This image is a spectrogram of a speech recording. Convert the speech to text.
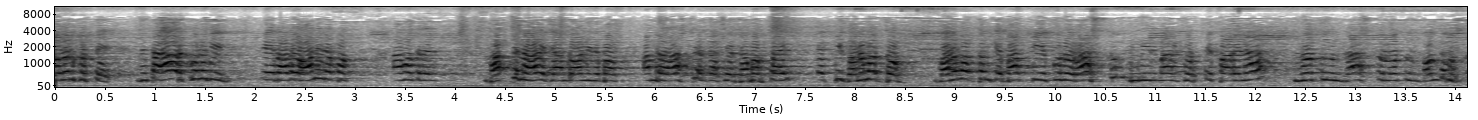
পালন করতে যে তা আর কোনোদিন এভাবে অনিরাপদ আমাদের ভাবতে না হয় যে আমরা অনিরাপদ। আমরা রাষ্ট্রের কাছে জবাব চাই। একটি গণমাধ্যম, গণমাধ্যমকে বাদ দিয়ে কোনো রাষ্ট্র বিনির্মাণ করতে পারে না। নতুন রাষ্ট্র, নতুন বন্দোবস্ত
